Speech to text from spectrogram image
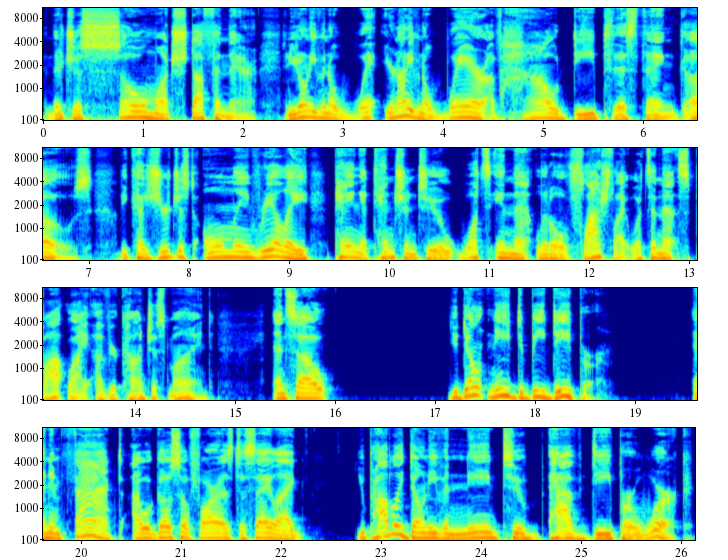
and there's just so much stuff in there. And you don't even aware you're not even aware of how deep this thing goes because you're just only really paying attention to what's in that little flashlight what's in that spotlight of your conscious mind. And so you don't need to be deeper. And in fact, I would go so far as to say, like, you probably don't even need to have deeper work.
